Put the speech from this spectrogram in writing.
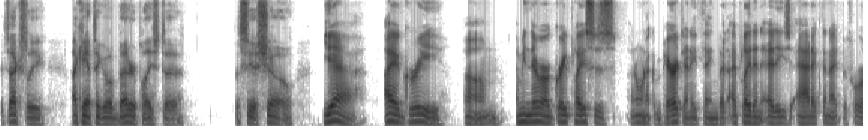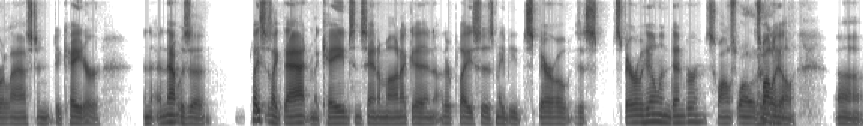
It's actually I can't think of a better place to to see a show. yeah, I agree. Um, I mean, there are great places. I don't want to compare it to anything, but I played in Eddie's Attic the night before last in Decatur, and and that was a places like that, McCabe's in Santa Monica, and other places. Maybe Sparrow is it Sparrow Hill in Denver? Swallow Swallow Hill. Swallow Hill. Uh,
